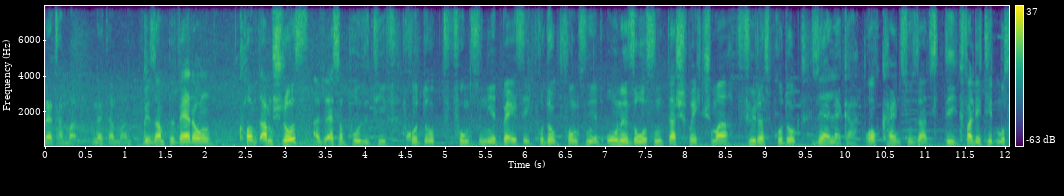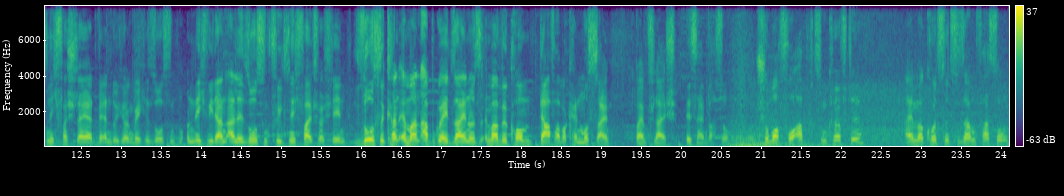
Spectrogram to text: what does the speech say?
netter Mann, netter Mann. Gesamtbewertung kommt am Schluss. Also erstmal positiv. Produkt funktioniert basic. Produkt funktioniert ohne Soßen. Das spricht schon mal für das Produkt. Sehr lecker. Braucht keinen Zusatz. Die Qualität muss nicht verschleiert werden durch irgendwelche Soßen. Und nicht wieder an alle Soßenfreaks nicht falsch verstehen. Soße kann immer ein Upgrade sein und ist immer willkommen. Darf aber kein Muss sein beim Fleisch. Ist einfach so. Und schon mal vorab zum Köfte. Einmal kurz eine Zusammenfassung.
